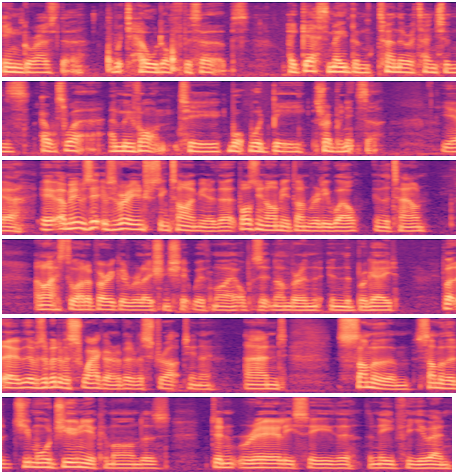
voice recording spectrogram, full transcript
in Gorazde, which held off the Serbs, I guess made them turn their attentions elsewhere and move on to what would be Srebrenica. Yeah, it, I mean it was it was a very interesting time. You know, the Bosnian army had done really well in the town. And I still had a very good relationship with my opposite number in in the brigade. But there, there was a bit of a swagger and a bit of a strut, you know, and some of them, some of the more junior commanders, didn't really see the, the need for UN.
